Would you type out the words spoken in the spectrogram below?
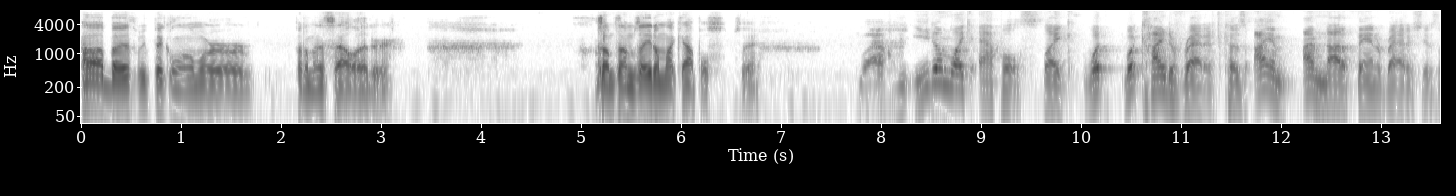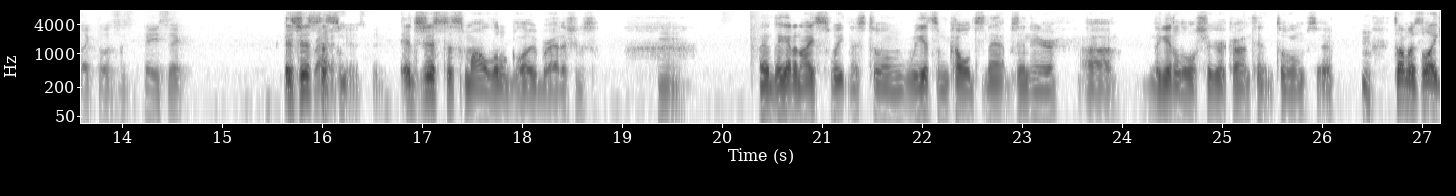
Uh, both. We pickle them or, or put them in a salad, or sometimes I eat them like apples. So Wow. You eat them like apples. Like what? What kind of radish? Because I am I'm not a fan of radishes. Like those just basic. it's just a, but- it's just a small little globe radishes. Hmm. They they got a nice sweetness to them. We get some cold snaps in here. Uh, they get a little sugar content to them, so it's almost like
